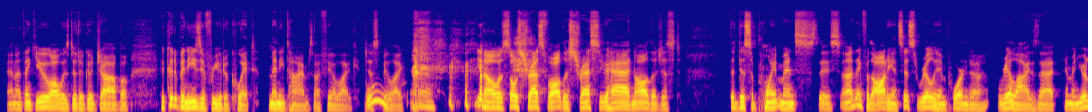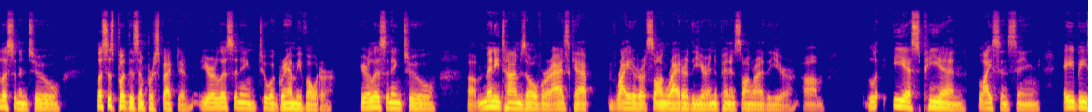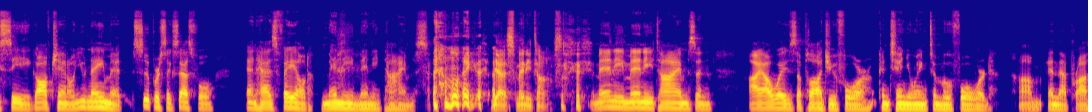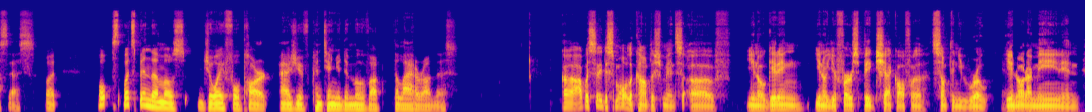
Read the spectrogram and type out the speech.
and i think you always did a good job of it could have been easy for you to quit many times i feel like just Ooh. be like eh. you know it was so stressful all the stress you had and all the just the disappointments this i think for the audience it's really important to realize that i mean you're listening to let's just put this in perspective. You're listening to a Grammy voter. You're listening to uh, many times over ASCAP writer, songwriter of the year, independent songwriter of the year, um, ESPN licensing, ABC, Golf Channel, you name it, super successful and has failed many, many times. like, yes, many times. many, many times. And I always applaud you for continuing to move forward um, in that process. But what's, what's been the most joyful part as you've continued to move up the ladder on this? Uh, I would say the small accomplishments of you know getting you know your first big check off of something you wrote. Yeah. You know what I mean? And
